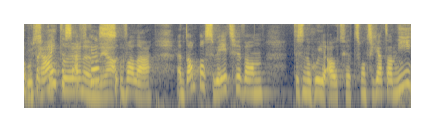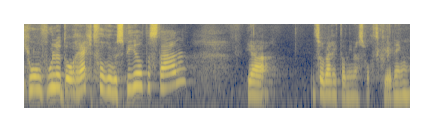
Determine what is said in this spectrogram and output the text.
Goed Draait eens even. en ja. Voilà. En dan pas weet je van, het is een goede outfit. Want je gaat dat niet gewoon voelen door recht voor je spiegel te staan. Ja, zo werkt dat niet met sportkleding.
